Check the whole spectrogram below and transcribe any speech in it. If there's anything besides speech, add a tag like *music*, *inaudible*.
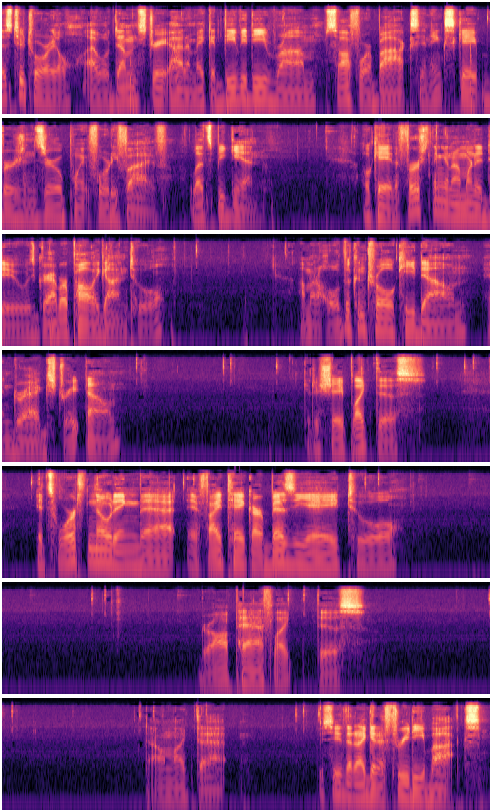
In this tutorial, I will demonstrate how to make a DVD-ROM software box in Inkscape version 0.45. Let's begin. Okay, the first thing that I'm going to do is grab our polygon tool. I'm going to hold the control key down and drag straight down. Get a shape like this. It's worth noting that if I take our Bezier tool, draw a path like this, down like that. You see that I get a 3D box.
